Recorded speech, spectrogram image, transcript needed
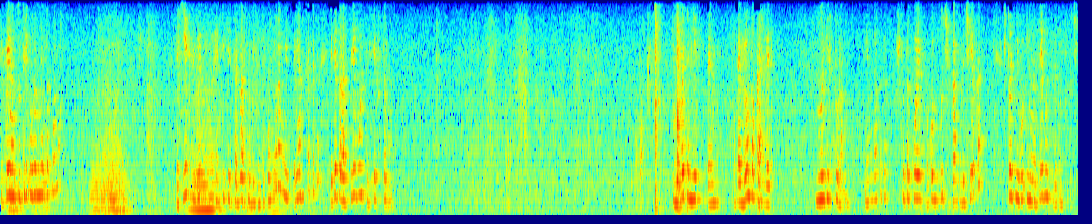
Понял, тут три уровня закона? Так если вы хотите согласны быть на таком уровне, понятно как это, так это вас требуется всех сторон. И в этом есть, э, также он показывает многие стороны. Что такое, в каком случае каждого человека, что от него именно требуется в этом случае.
